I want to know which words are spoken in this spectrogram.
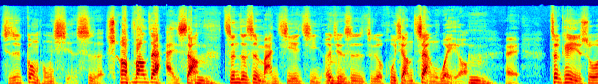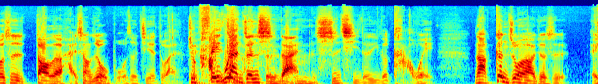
其实共同显示了 双方在海上真的是蛮接近，而且是这个互相站位哦。嗯，哎，这可以说是到了海上肉搏的阶段，就非战争时代时期的一个卡位。那更重要就是，哎，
